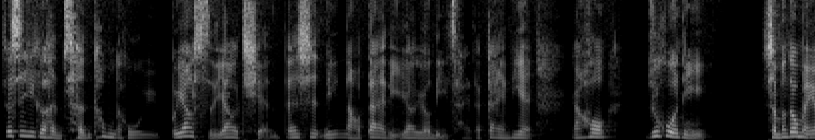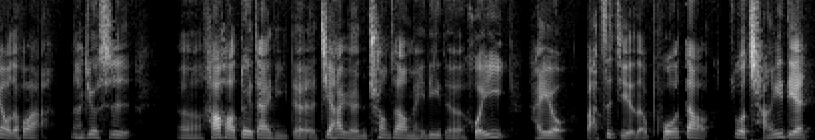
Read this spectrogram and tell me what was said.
这是一个很沉痛的呼吁，不要死要钱，但是你脑袋里要有理财的概念。然后，如果你什么都没有的话，那就是呃，好好对待你的家人，创造美丽的回忆，还有把自己的坡道做长一点，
